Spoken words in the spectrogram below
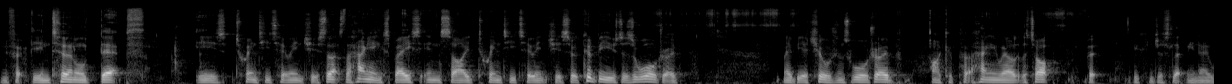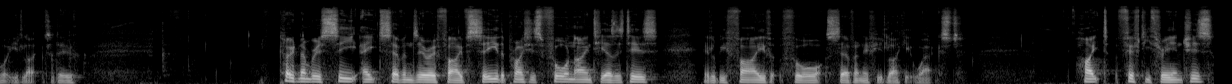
In fact, the internal depth is 22 inches. So that's the hanging space inside 22 inches. So it could be used as a wardrobe. Maybe a children's wardrobe. I could put a hanging rail at the top, you can just let me know what you'd like to do. Code number is C8705C. The price is 490 as it is. It'll be 547 if you'd like it waxed. Height 53 inches.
